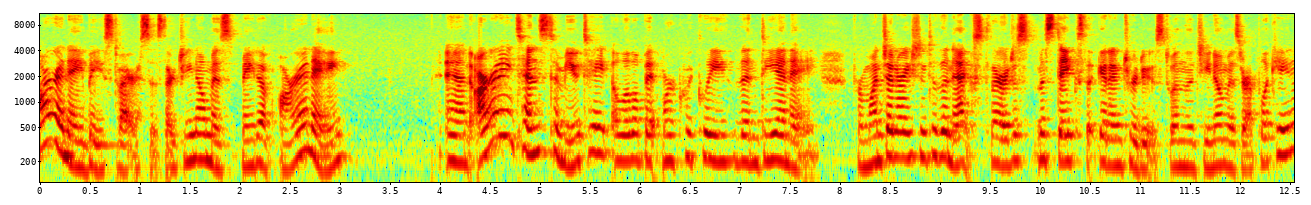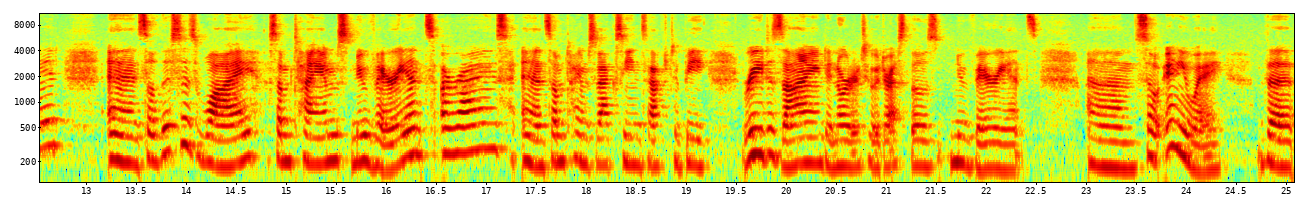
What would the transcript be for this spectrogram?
RNA-based viruses. Their genome is made of RNA, and RNA tends to mutate a little bit more quickly than DNA. From one generation to the next, there are just mistakes that get introduced when the genome is replicated. And so this is why sometimes new variants arise and sometimes vaccines have to be redesigned in order to address those new variants. Um, so anyway, the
